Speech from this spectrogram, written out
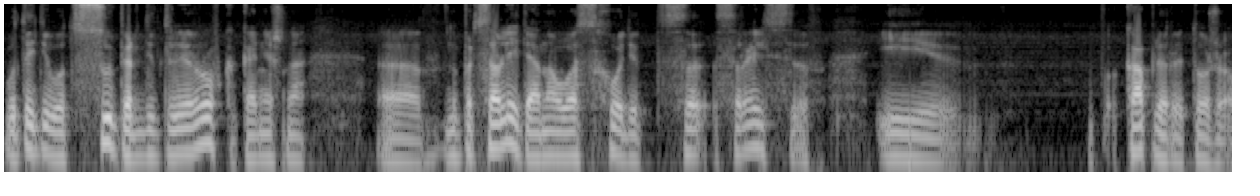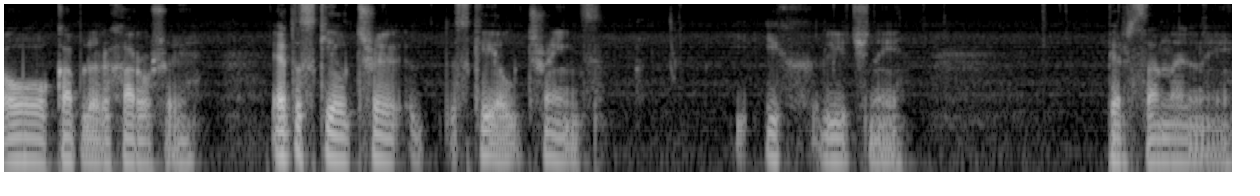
вот эти вот супер деталировка, конечно, э, ну представляете, она у вас сходит с, с рельсов и каплеры тоже, о, каплеры хорошие. Это scale, tra scale trains, их личные, персональные.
